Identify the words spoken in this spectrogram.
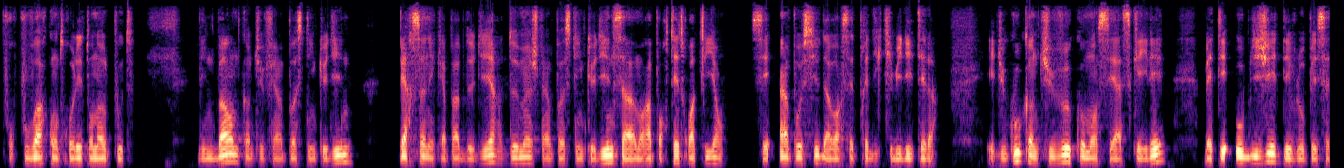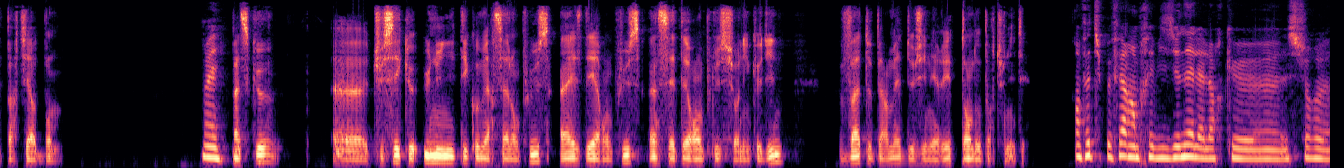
pour pouvoir contrôler ton output. L'inbound, quand tu fais un post LinkedIn, personne n'est capable de dire demain je fais un post LinkedIn, ça va me rapporter trois clients. C'est impossible d'avoir cette prédictibilité-là. Et du coup, quand tu veux commencer à scaler, ben, tu es obligé de développer cette partie outbound. Parce que euh, tu sais qu'une unité commerciale en plus, un SDR en plus, un setter en plus sur LinkedIn va te permettre de générer tant d'opportunités. En fait, tu peux faire un prévisionnel alors que sur euh,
